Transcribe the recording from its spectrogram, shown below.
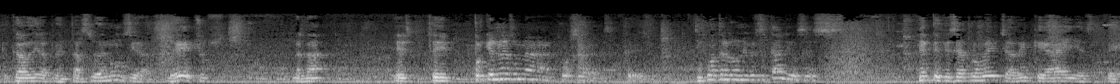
que acaba de ir a presentar su denuncia de hechos, ¿verdad? Este, porque no es una cosa este, en contra de los universitarios, es gente que se aprovecha, ven que hay este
